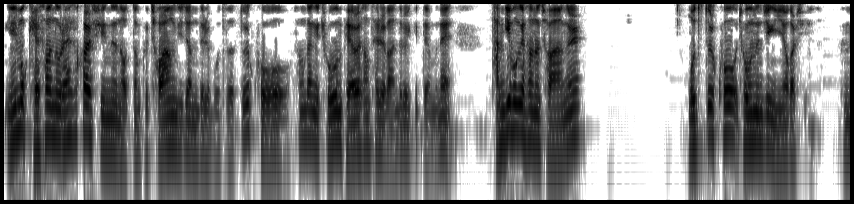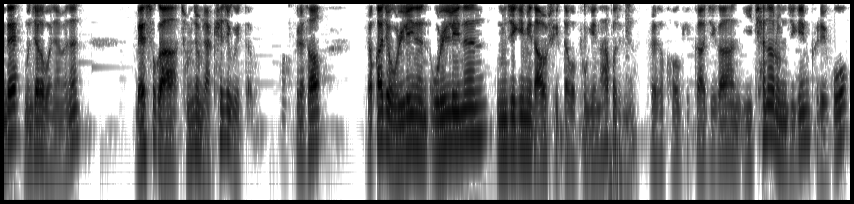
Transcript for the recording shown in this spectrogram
일목 개선으로 해석할 수 있는 어떤 그 저항 지점들을 모두 다 뚫고 상당히 좋은 배열 상태를 만들어 있기 때문에 단기 봉에서는 저항을 모두 뚫고 좋은 움직임 이어갈 수 있어. 근데 문제가 뭐냐면은 매수가 점점 약해지고 있다고. 어, 그래서 몇 가지 올리는 올리는 움직임이 나올 수 있다고 보기는 하거든요. 그래서 거기까지가 한 이 채널 움직임 그리고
